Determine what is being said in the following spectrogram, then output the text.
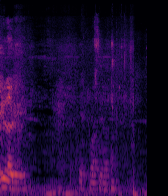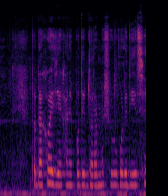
ये लगे हुए। তো দেখো এই যে এখানে প্রদীপ ধরানো শুরু করে দিয়েছে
